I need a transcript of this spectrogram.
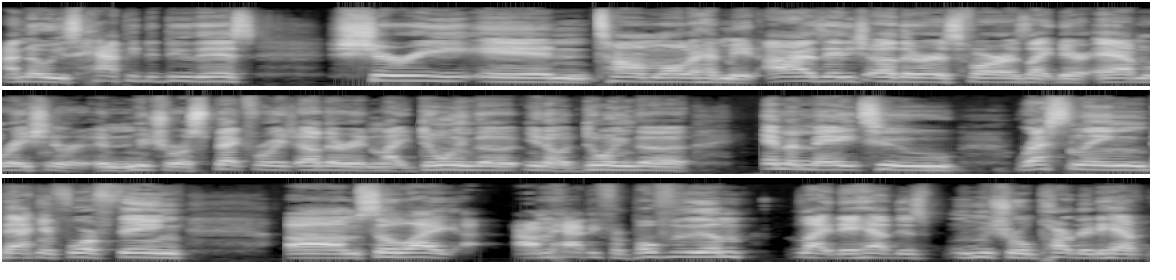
I know he's happy to do this. Shuri and Tom Lawlor have made eyes at each other as far as like their admiration and mutual respect for each other and like doing the you know doing the MMA to wrestling back and forth thing. Um, so like I'm happy for both of them. Like they have this mutual partner they have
